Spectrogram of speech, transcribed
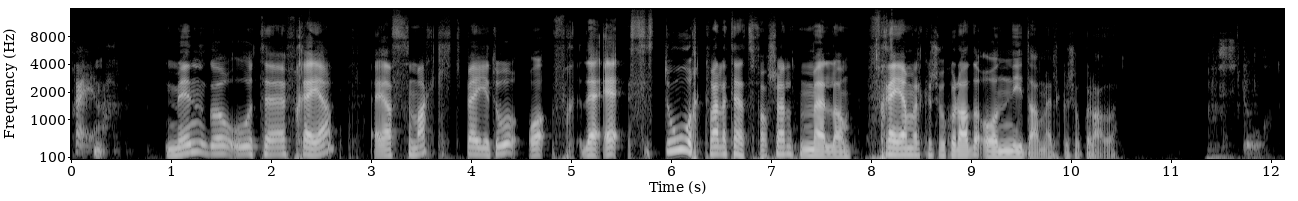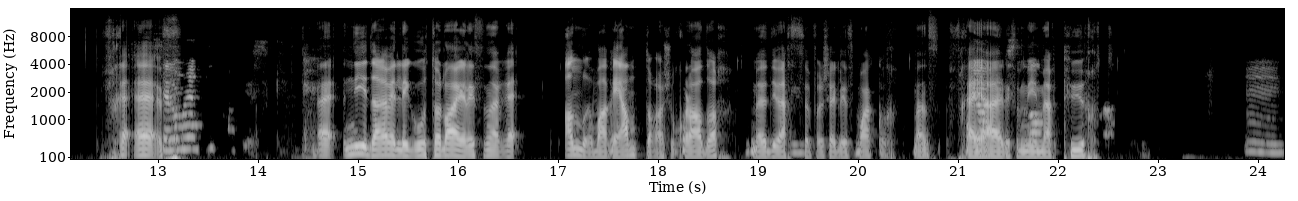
Freya. min går òg til Freya. Jeg har smakt begge to, og det er stor kvalitetsforskjell mellom Freia melkesjokolade og Nidar melkesjokolade. Fre eh, Selv om han er. Eh, Nidar er veldig god til å lage liksom der, eh, andre varianter av sjokolader med diverse forskjellige smaker, mens Freya er liksom mye mer purt. Mm.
